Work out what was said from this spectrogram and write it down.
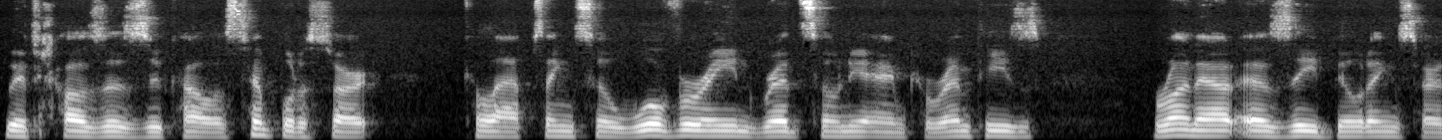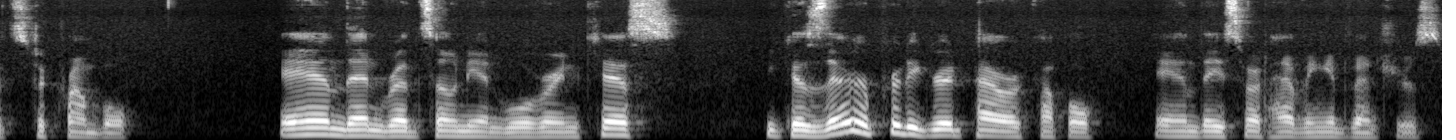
which causes Zukala's temple to start collapsing. So Wolverine, Red Sonja, and Caranthes run out as the building starts to crumble. And then Red Sonja and Wolverine kiss because they're a pretty great power couple, and they start having adventures.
